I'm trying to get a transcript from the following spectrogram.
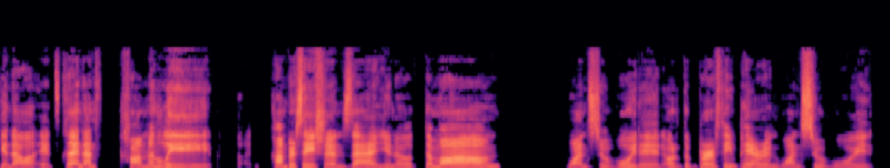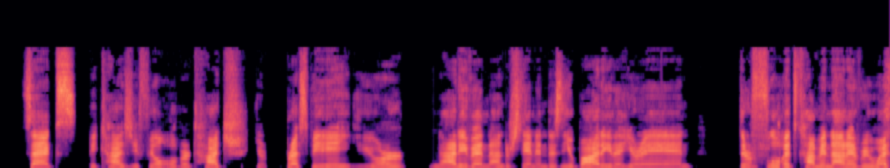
you know, it's kind of commonly conversations that, you know, the mom wants to avoid it or the birthing parent wants to avoid sex because you feel overtouched, you're breastfeeding, you're not even understanding this new body that you're in. There are mm-hmm. fluids coming out everywhere.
